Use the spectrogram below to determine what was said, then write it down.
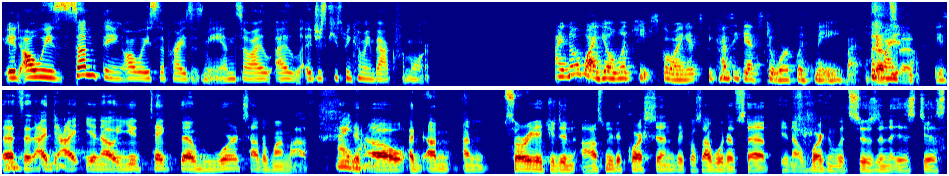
it always something always surprises me. And so I I it just keeps me coming back for more. I know why Jolle keeps going. It's because he gets to work with me, but That's it. reasons. That's it. I, I, you know, you take the words out of my mouth. I You know. know, I, I'm, I'm sorry that you didn't ask me the question because I would have said, you know, working with Susan is just,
